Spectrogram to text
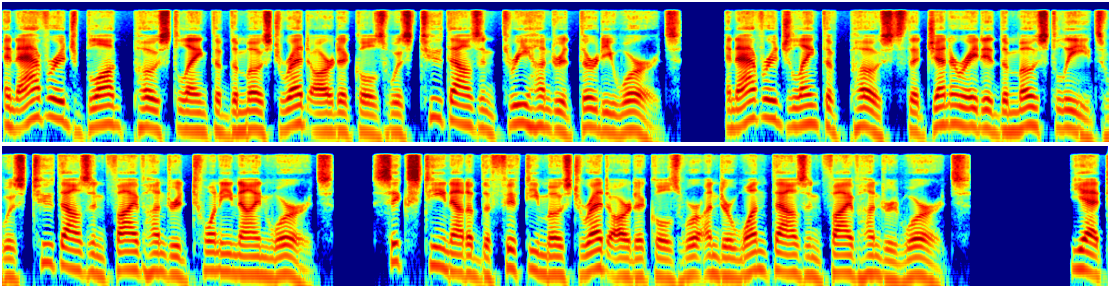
An average blog post length of the most read articles was 2,330 words, an average length of posts that generated the most leads was 2,529 words. 16 out of the 50 most read articles were under 1,500 words. Yet,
